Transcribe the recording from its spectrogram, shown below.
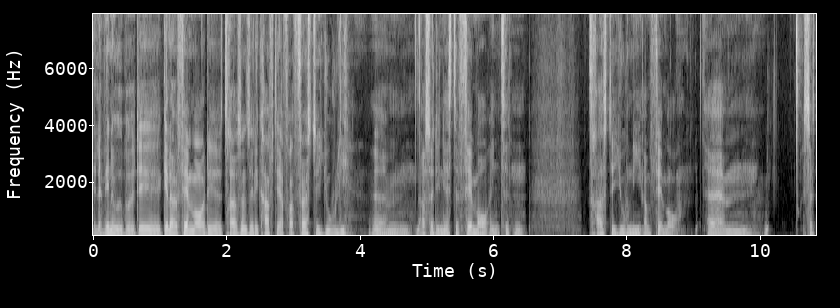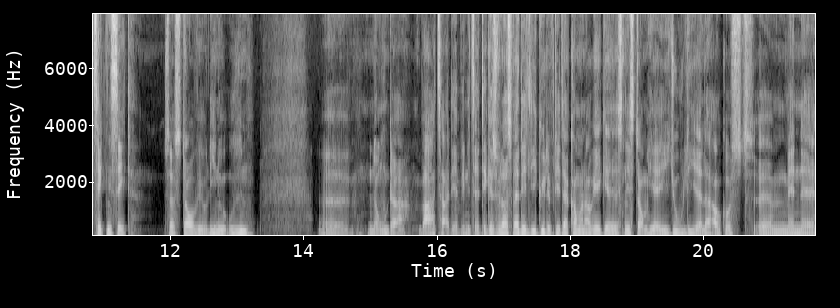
eller vinderudbud, det gælder jo fem år. Det træder sådan set i kraft der fra 1. juli, øhm, og så de næste fem år indtil den 30. juni om fem år. Øhm, så teknisk set, så står vi jo lige nu uden øh, nogen, der varetager det her vintertid. Det kan selvfølgelig også være lidt ligegyldigt, fordi der kommer nok ikke øh, snestorm her i juli eller august, øh, men øh,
